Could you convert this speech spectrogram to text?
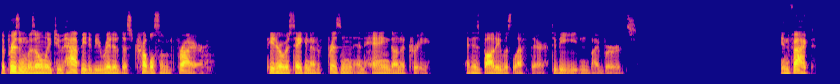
The prison was only too happy to be rid of this troublesome friar. Peter was taken out of prison and hanged on a tree and his body was left there to be eaten by birds. In fact,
